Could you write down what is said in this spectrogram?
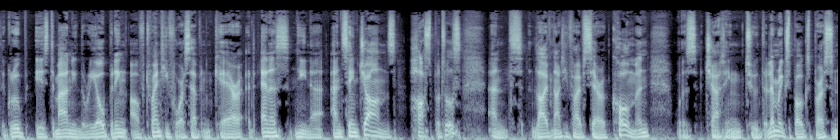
the group is demanding the reopening of 24 7 care at Ennis, Nenagh, and St John's hospitals. And Live 95 Sarah Coleman was chatting to the Limerick spokesperson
